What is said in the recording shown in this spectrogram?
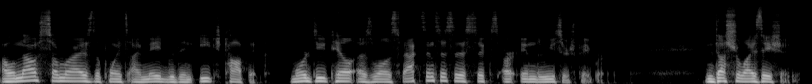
I will now summarize the points I made within each topic. More detail as well as facts and statistics are in the research paper. Industrialization.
